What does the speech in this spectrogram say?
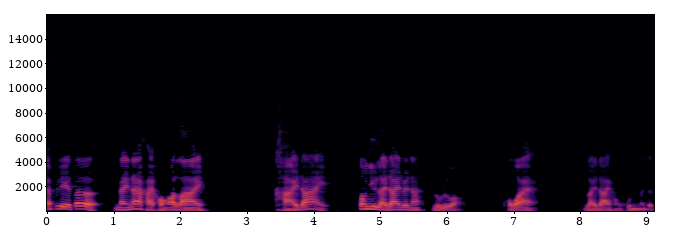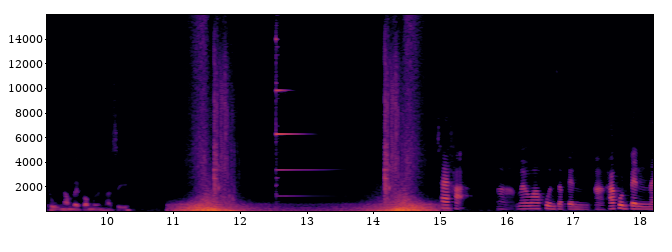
affiliator ในหน้าขายของออนไลน์ ขายได้ต้องยื่นรายได้ด้วยนะ รู้หรือเปล่า เพราะว่ารายได้ของคุณมันจะถูกนำไปประเมินภาษี ใช่ค่ะอ่าไม่ว่าคุณจะเป็นอ่าถ้าคุณเป็นใน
